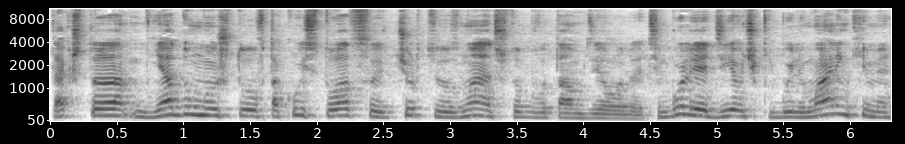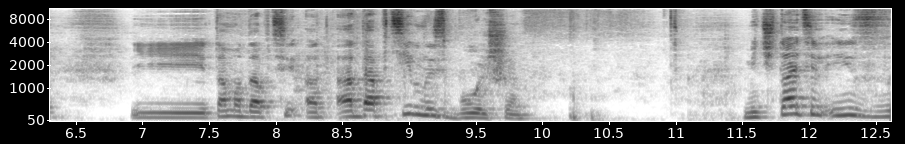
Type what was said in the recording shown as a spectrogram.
Так что я думаю, что в такой ситуации черт его знает, что бы вы там делали. Тем более девочки были маленькими, и там адапти... адаптивность больше. Мечтатель из,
